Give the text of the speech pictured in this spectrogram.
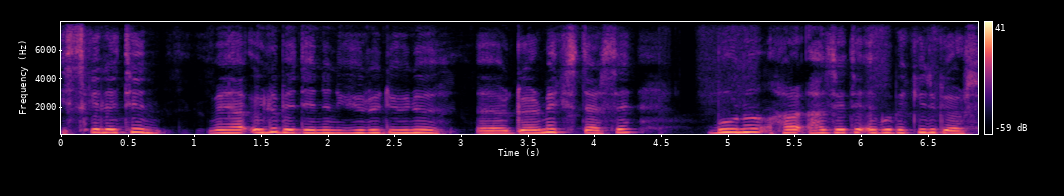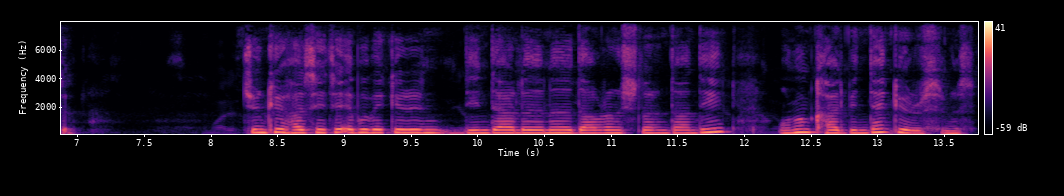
iskeletin veya ölü bedenin yürüdüğünü e, görmek isterse bunu Hazreti Ebu Bekir'i görsün. Çünkü Hazreti Ebu Bekir'in dindarlığını davranışlarından değil, onun kalbinden görürsünüz.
